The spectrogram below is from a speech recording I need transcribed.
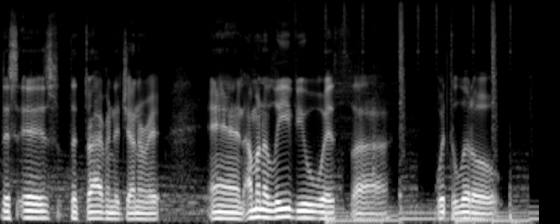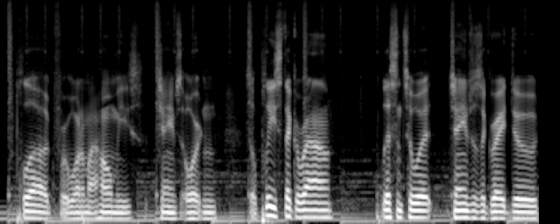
This is the Thriving Degenerate and I'm gonna leave you with uh, with the little plug for one of my homies, James Orton. So please stick around, listen to it. James is a great dude.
